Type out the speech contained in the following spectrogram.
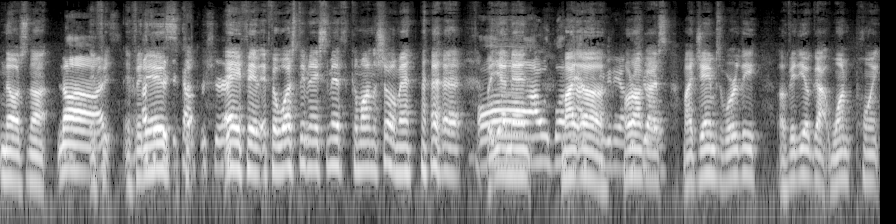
No, it's not. Nah, if it, it's- if it that's a is, fake account for sure. hey, if it, if it was Stephen A. Smith, come on the show, man. but yeah, Oh, man, I would love my uh, on hold on, show. guys. My James Worthy uh, video got one point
